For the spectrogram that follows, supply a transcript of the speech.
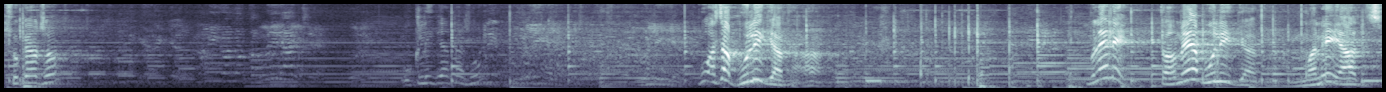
શું કહો છો? ઉકલી ગયા હતા શું હું અચ્છા ભૂલી ગયા હતા હા ભૂલે નહીં તમે ભૂલી ગયા હતા મને યાદ છે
